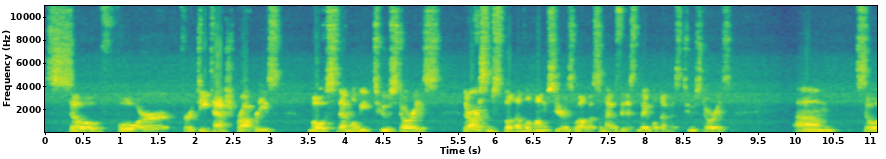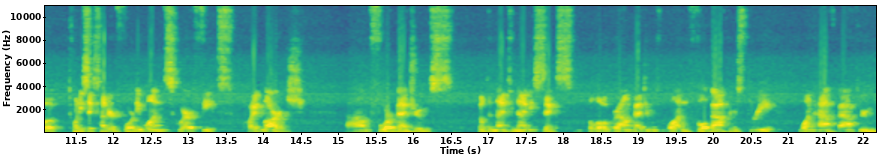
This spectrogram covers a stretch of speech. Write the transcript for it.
So for, for detached properties, most of them will be two stories. There are some split level homes here as well, but sometimes they just label them as two stories. Um, so 2,641 square feet, quite large. Um, four bedrooms, built in 1996. Below ground bedrooms, one. Full bathrooms, three. One half bathroom.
